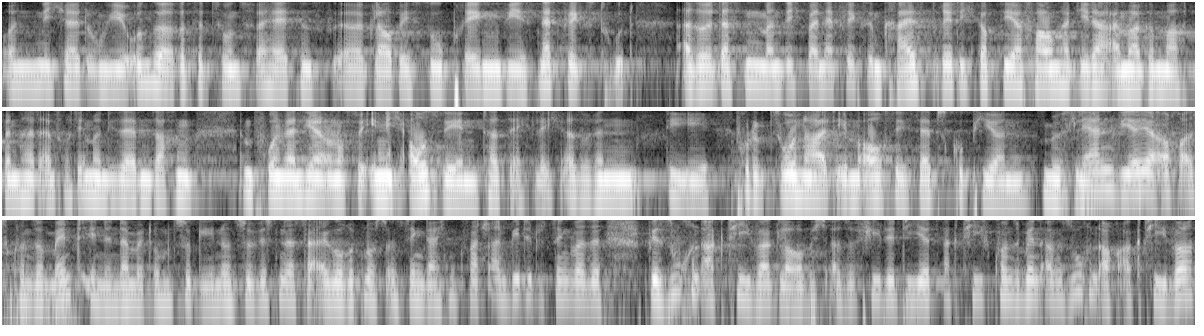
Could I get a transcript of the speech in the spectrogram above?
und nicht halt irgendwie unser Rezeptionsverhältnis, äh, glaube ich, so prägen, wie es Netflix tut. Also, dass man sich bei Netflix im Kreis dreht, ich glaube, die Erfahrung hat jeder einmal gemacht, wenn halt einfach immer dieselben Sachen empfohlen werden, die dann auch noch so ähnlich aussehen tatsächlich. Also, wenn die Produktionen halt eben auch sich selbst kopieren müssen. Das lernen wir ja auch als KonsumentInnen damit umzugehen und zu wissen, dass der Algorithmus uns den gleichen Quatsch anbietet, beziehungsweise wir suchen aktiver, glaube ich. Also, viele, die jetzt aktiv konsumieren, suchen auch aktiver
